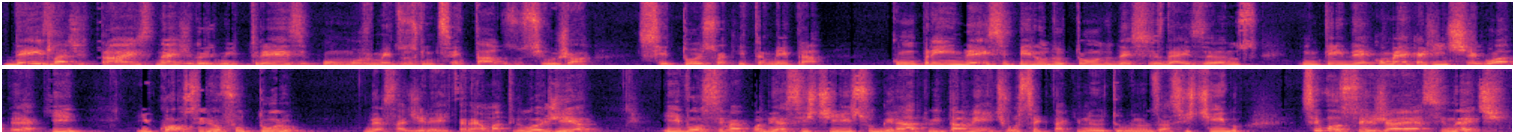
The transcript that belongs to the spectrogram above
desde lá de trás, né, de 2013, com o movimento dos 20 centavos. O Silvio já citou isso aqui também para compreender esse período todo desses 10 anos, entender como é que a gente chegou até aqui e qual seria o futuro dessa direita. É né? uma trilogia e você vai poder assistir isso gratuitamente. Você que está aqui no YouTube nos assistindo, se você já é assinante,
